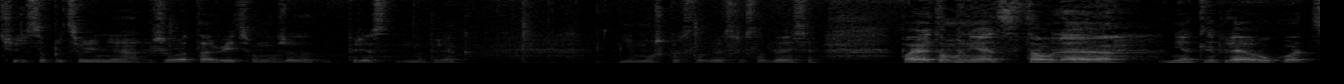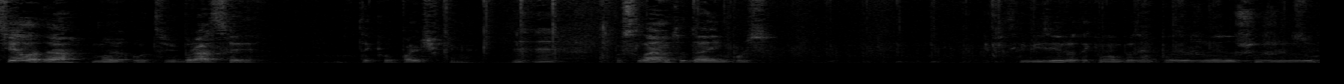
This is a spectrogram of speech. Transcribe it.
через сопротивление живота. Видите, он уже пресс напряг. Немножко расслабляйся, расслабляйся. Поэтому не отставляя, не отлепляя руку от тела, да, мы вот вибрации, такими пальчиками, посылаем туда импульс. Активизируя таким образом поджелудочную железу.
